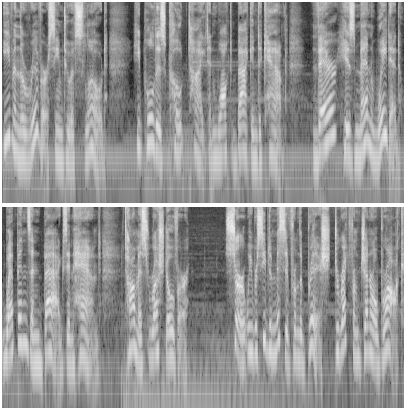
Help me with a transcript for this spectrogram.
even the river seemed to have slowed. He pulled his coat tight and walked back into camp. There, his men waited, weapons and bags in hand. Thomas rushed over. Sir, we received a missive from the British, direct from General Brock.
